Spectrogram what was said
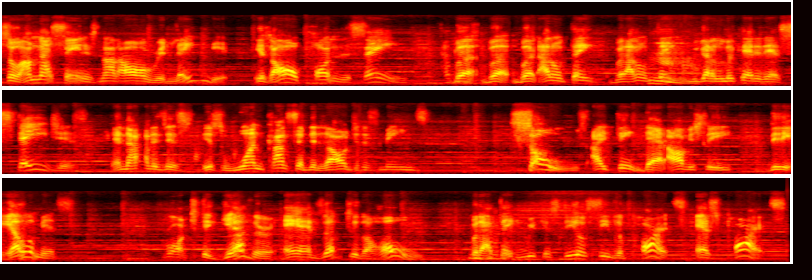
So I'm not saying it's not all related. It's all part of the same. But but but I don't think but I don't think we got to look at it as stages and not as just it's one concept that it all just means souls. I think that obviously the elements brought together adds up to the whole. But I Mhm. think we can still see the parts as parts,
